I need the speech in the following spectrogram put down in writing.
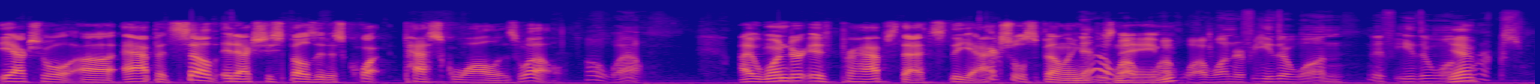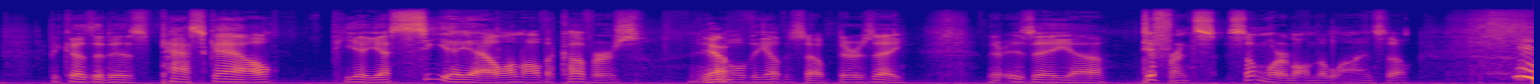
the actual uh, app itself, it actually spells it as Qu- Pasquale as well. Oh wow. I wonder if perhaps that's the actual spelling Yeah, of his well, name. I wonder if either one, if either one Yeah. works, because it is Pascal, P A S C A L on all the covers and Yep. all the others. So there's a, there is a uh, difference somewhere along the line. So Hmm.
